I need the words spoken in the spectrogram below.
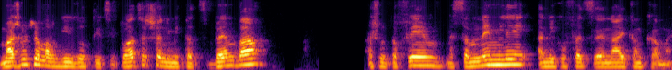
משהו שמרגיז אותי, סיטואציה שאני מתעצבן בה, השותפים מסמנים לי, אני קופץ לנייקן קמאה.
